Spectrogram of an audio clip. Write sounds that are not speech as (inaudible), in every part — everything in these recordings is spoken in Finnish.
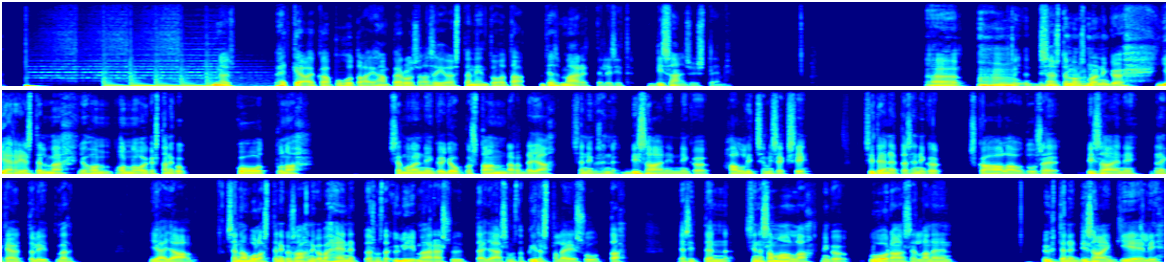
No jos hetken aikaa puhutaan ihan perusasioista, niin tuota, miten sä määrittelisit design-systeemin? Design (clears throat) on semmoinen niin järjestelmä, johon on oikeastaan niin koottuna semmoinen niin joukko standardeja sen, niin sen designin niin hallitsemiseksi siten, että se niin skaalautuu se designi ja ne käyttöliittymät. Ja, ja sen avulla sitten niin saa niin vähennettyä semmoista ylimääräisyyttä ja semmoista pirstaleisuutta. Ja sitten siinä samalla niin luodaan sellainen yhteinen design-kieli,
